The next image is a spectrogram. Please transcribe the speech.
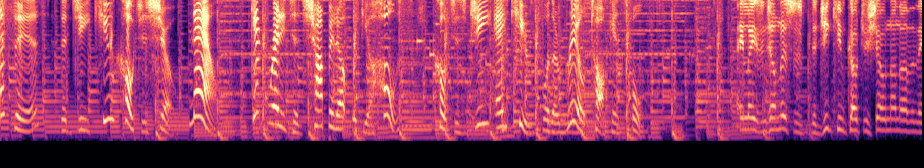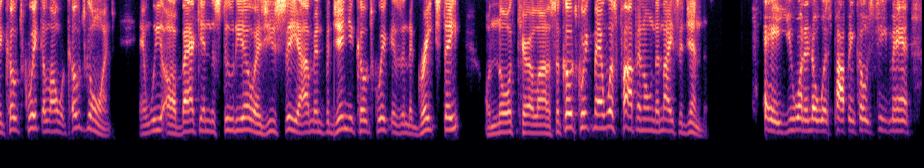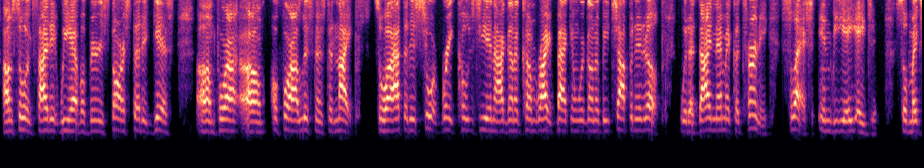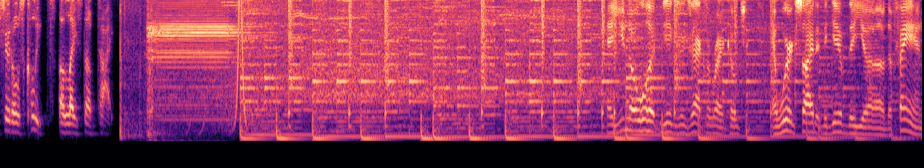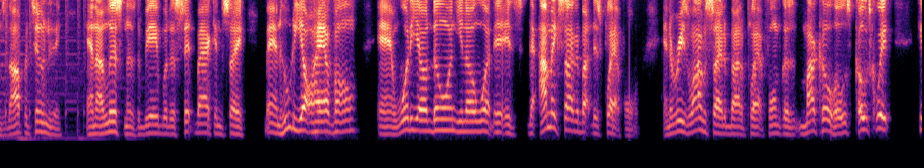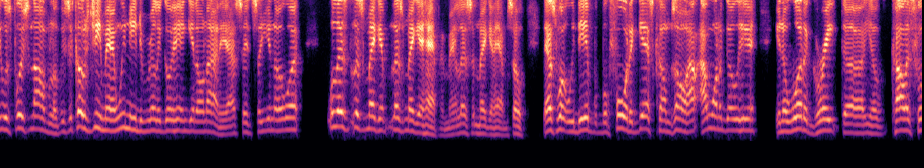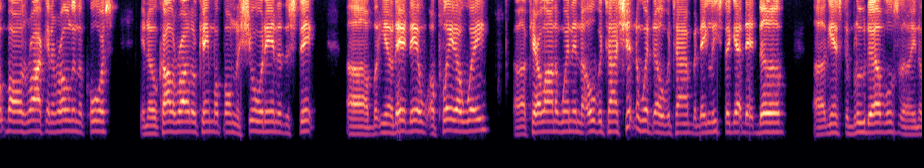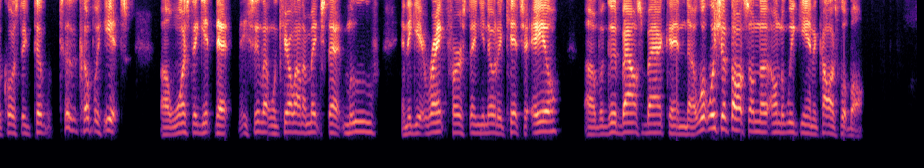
This is the GQ Coaches Show. Now, get ready to chop it up with your hosts, Coaches G and Q, for the real talk in sports. Hey, ladies and gentlemen, this is the GQ Coaches Show, none other than Coach Quick along with Coach Goins. And we are back in the studio. As you see, I'm in Virginia. Coach Quick is in the great state of North Carolina. So, Coach Quick, man, what's popping on tonight's agenda? Hey, you want to know what's popping, Coach G? Man, I'm so excited. We have a very star-studded guest um, for our um, for our listeners tonight. So after this short break, Coach G and I are gonna come right back, and we're gonna be chopping it up with a dynamic attorney slash NBA agent. So make sure those cleats are laced up tight. Hey, you know what? You're exactly right, Coach. And we're excited to give the uh, the fans the opportunity and our listeners to be able to sit back and say, "Man, who do y'all have on? And what are y'all doing?" You know what? It's I'm excited about this platform, and the reason why I'm excited about the platform because my co-host, Coach Quick, he was pushing the envelope. He said, "Coach G, man, we need to really go ahead and get on out here." I said, "So you know what? Well, let's let's make it let's make it happen, man. Let's make it happen." So that's what we did. But before the guest comes on, I, I want to go here. You know what a great uh, you know college football is rocking and rolling. Of course, you know Colorado came up on the short end of the stick, uh, but you know they they're a play away. Uh, Carolina went into overtime. Shouldn't have went to overtime, but they, at least they got that dub uh, against the Blue Devils. Uh, you know, of course, they took took a couple hits. Uh, once they get that, it seems like when Carolina makes that move and they get ranked, first thing you know, they catch a L of a good bounce back. And uh, what, what's your thoughts on the on the weekend in college football?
